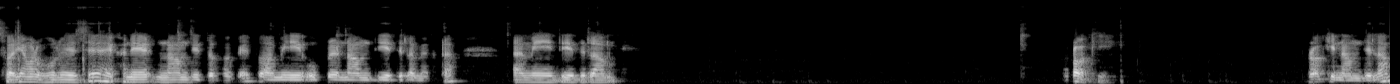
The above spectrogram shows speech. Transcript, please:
সরি আমার ভুল হয়েছে। এখানে নাম দিতে হবে। তো আমি উপরে নাম দিয়ে দিলাম একটা। আমি দিয়ে দিলাম রকি রকি নাম দিলাম।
